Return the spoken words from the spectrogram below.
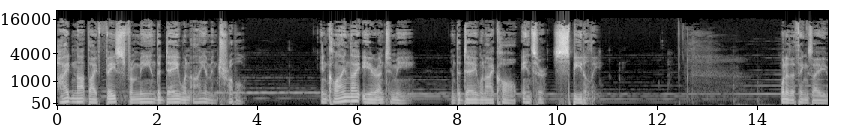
Hide not thy face from me in the day when I am in trouble. Incline thy ear unto me in the day when I call, answer speedily. One of the things I,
